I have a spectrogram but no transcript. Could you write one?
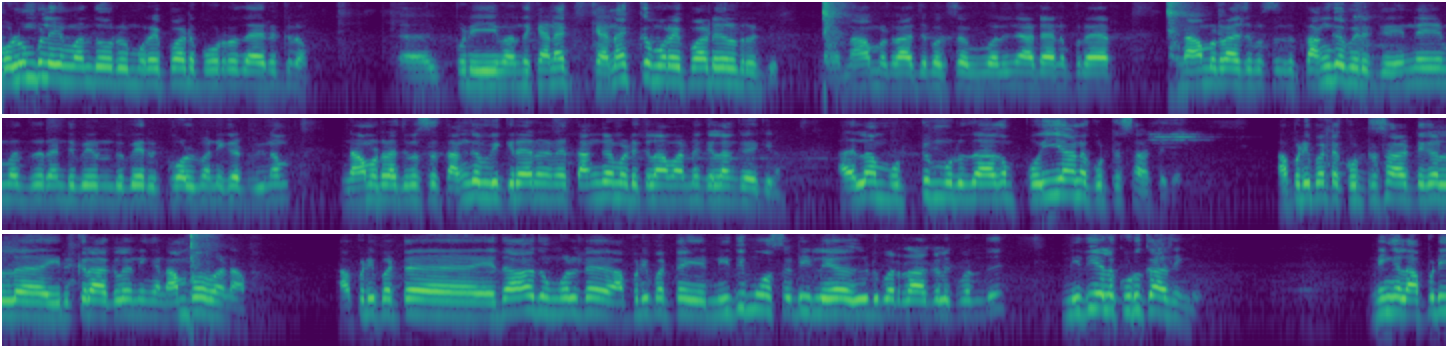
கொழும்புலேயும் வந்து ஒரு முறைப்பாடு போடுறதா இருக்கிறோம். இப்படி வந்து கணக்கு கணக்கு முறைப்பாடுகள் இருக்குது இருக்கு நாமல் ராஜபக்ச வெளிநாடு அனுப்புகிறார் நாமல் ராஜபக்ச தங்கம் இருக்கு. என்னையும் வந்து ரெண்டு பேர் ரெண்டு பேர் கால் பண்ணி கட்டினோம் நாமல் ராஜபக்ச தங்கம் விற்கிறார் என்ன தங்கம் எடுக்கலாம் அண்ணுக்கெல்லாம் கேட்கணும். அதெல்லாம் முட்டு முழுதாக பொய்யான குற்றச்சாட்டுகள். அப்படிப்பட்ட குற்றச்சாட்டுகள்ல இருக்கிறார்களோ நீங்கள் நம்ப வேணாம். அப்படிப்பட்ட ஏதாவது உங்கள்கிட்ட அப்படிப்பட்ட நிதி மோசடியில் ஈடுபடுறாங்களுக்கு வந்து நிதியில் கொடுக்காதீங்க. நீங்கள் அப்படி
